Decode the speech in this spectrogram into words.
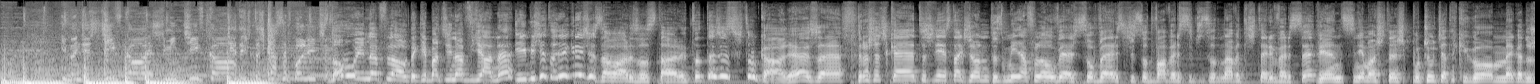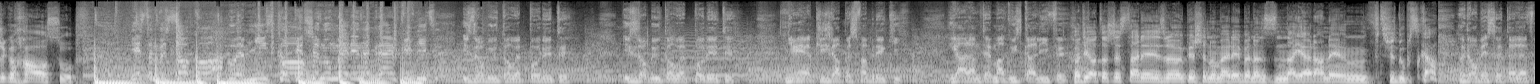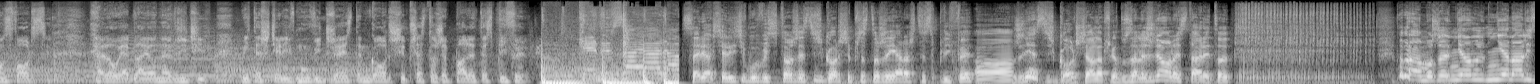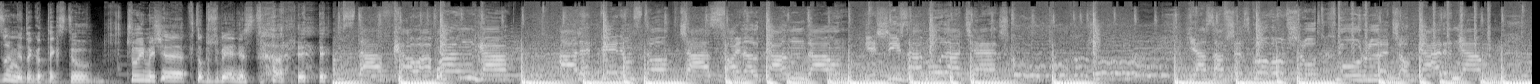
Znowu inne flow, takie bardziej nawijane i mi się to nie gryzie za bardzo, stary. To też jest sztuka, nie? Że troszeczkę też nie jest tak, że on to zmienia flow, wiesz, co wers, czy co dwa wersy, czy co nawet cztery wersy, więc nie masz też poczucia takiego mega dużego chaosu. Jestem wysoko, a byłem nisko Pierwsze numery nagrałem w piwnicy I zrobił to łeb poryty I zrobił to łeb poryty Nie jakiś raper z fabryki Jaram temat Wiz Khalify Chodzi o to, że stary zrobił pierwsze numery, będąc najaranym w trzydubska? Robię sobie telefon z forsy Hello jak Lionel Richie Mi też chcieli wmówić, że jestem gorszy Przez to, że palę te splify Kiedy zajaram Serio chcieli ci mówić to, że jesteś gorszy przez to, że jarasz te splify? A, że nie jesteś gorszy, ale na przykład uzależniony, stary, to... Dobra, może nie, nie analizujmy tego tekstu. Czujmy się w to brzmienie, stary. To czas. Final countdown. Jeśli zamula cię Ja zawsze z głową wśród chmur Lecz ogarniam.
